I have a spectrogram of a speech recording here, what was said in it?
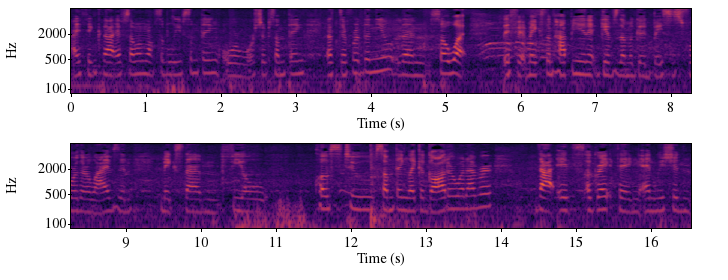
I think that if someone wants to believe something or worship something that's different than you, then so what? If it makes them happy and it gives them a good basis for their lives and makes them feel close to something like a god or whatever, that it's a great thing and we shouldn't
